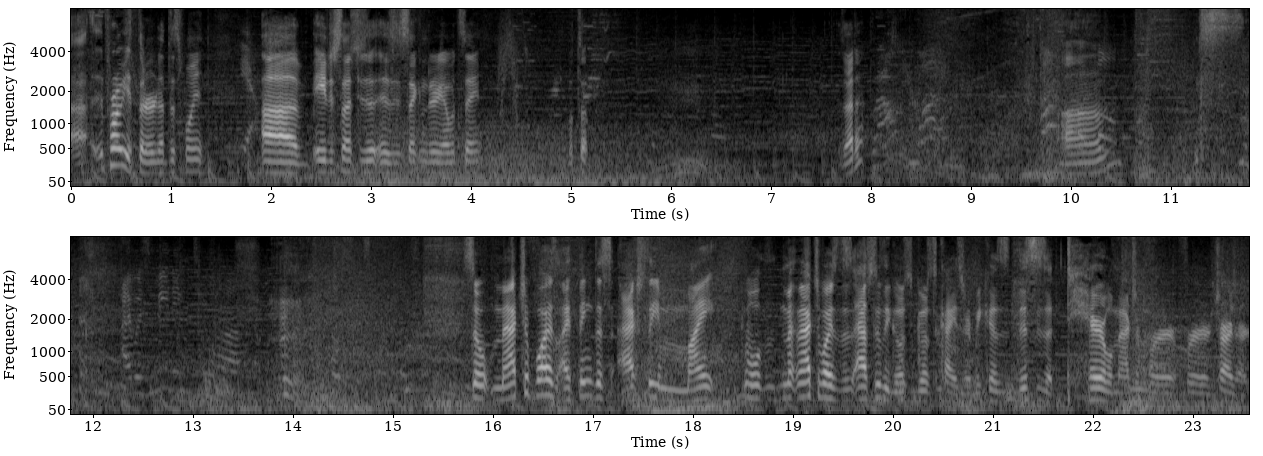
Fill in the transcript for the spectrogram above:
Uh, probably a third at this point. Yeah. Uh, Aegislash is, a- is a secondary, I would say. What's up? Is that it? Um. So matchup wise, I think this actually might. Well, ma- matchup wise, this absolutely goes goes to Kaizer because this is a terrible matchup for for Charizard.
